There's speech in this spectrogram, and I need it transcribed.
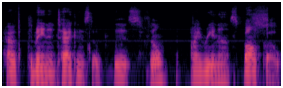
have the main antagonist of this film, Irina Spalko.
